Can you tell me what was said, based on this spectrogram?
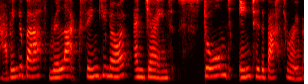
having a bath, relaxing, you know. And James stormed into the bathroom,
